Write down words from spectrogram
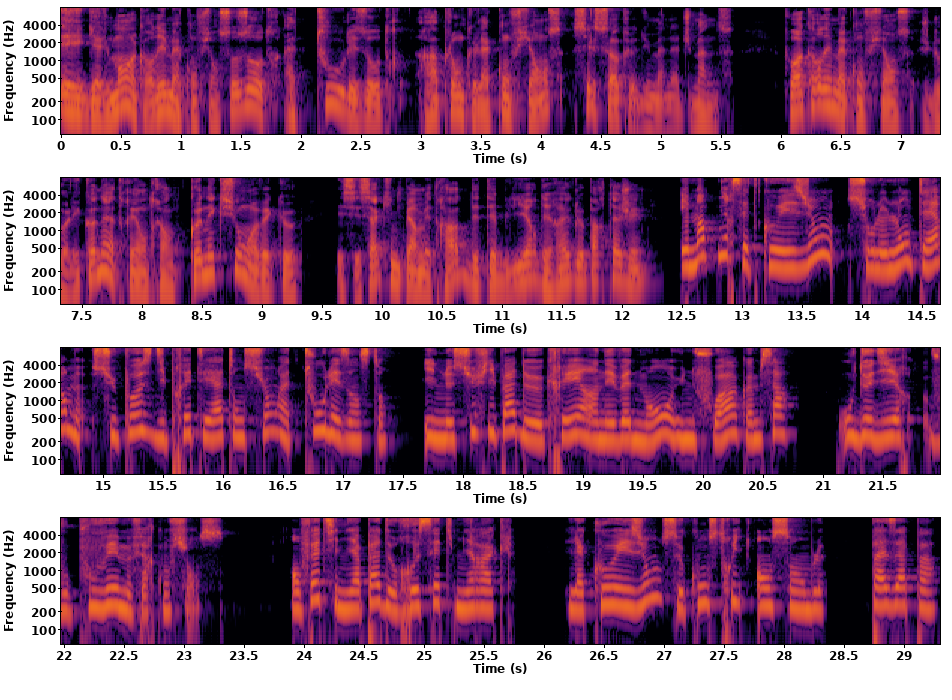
Et également accorder ma confiance aux autres, à tous les autres. Rappelons que la confiance, c'est le socle du management. Pour accorder ma confiance, je dois les connaître et entrer en connexion avec eux. Et c'est ça qui me permettra d'établir des règles partagées. Et maintenir cette cohésion sur le long terme suppose d'y prêter attention à tous les instants. Il ne suffit pas de créer un événement une fois comme ça, ou de dire vous pouvez me faire confiance. En fait, il n'y a pas de recette miracle. La cohésion se construit ensemble, pas à pas,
